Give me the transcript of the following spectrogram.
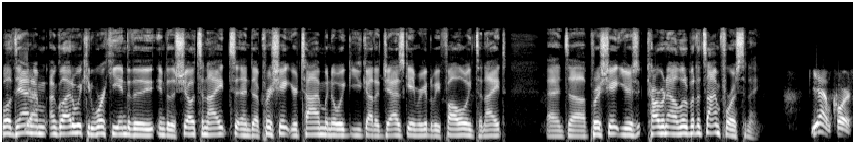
Well, Dan, yeah. I'm, I'm glad we could work you into the into the show tonight, and appreciate your time. I know we, you got a jazz game you're going to be following tonight, and uh, appreciate you carving out a little bit of time for us tonight. Yeah, of course.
